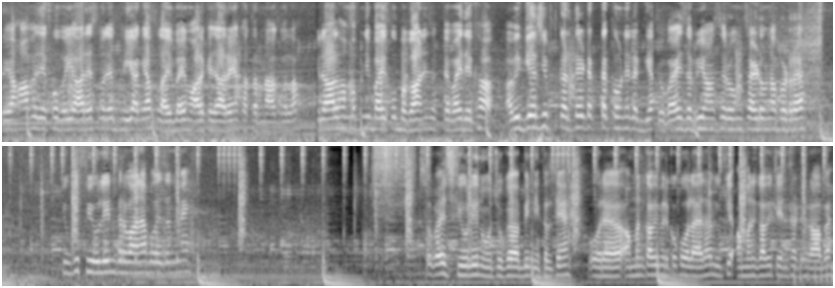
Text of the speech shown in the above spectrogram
और यहाँ पे देखो भाई आर एस वाले भैया क्या फ्लाई बाई मार के जा रहे हैं, खतरनाक वाला। फ़िलहाल हम अपनी बाइक को भगा नहीं सकते भाई, देखा? अभी गियर शिफ्ट करते टक टक होने लग गया। तो गाइस अभी यहाँ से रॉन्ग साइड होना पड़ रहा है, क्योंकि फ्यूल इन करवाना पॉइजन में। सो गाइस फ्यूल इन हो चुका है, अभी निकलते हैं। और अमन का भी मेरे को कॉल आया था, क्योंकि अमन का भी चेन सेट खराब है।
